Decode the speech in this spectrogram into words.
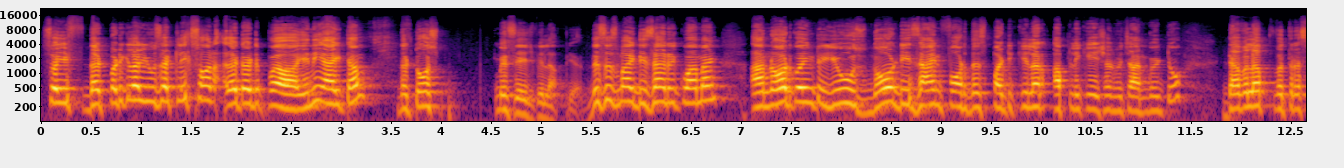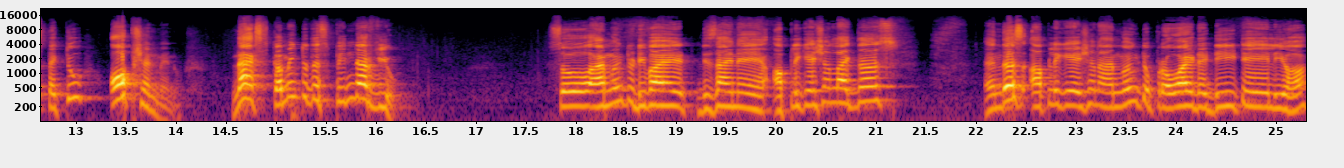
So if that particular user clicks on that, uh, any item, the toast message will appear. This is my design requirement. I am not going to use no design for this particular application which I am going to develop with respect to option menu. Next, coming to the spinner view. So I'm going to divide, design a application like this. In this application, I'm going to provide a detail here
